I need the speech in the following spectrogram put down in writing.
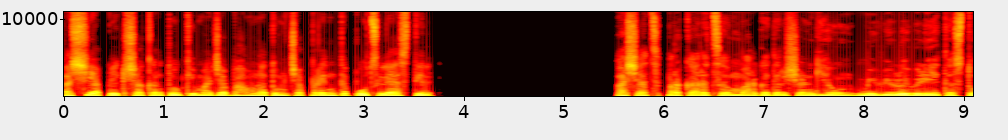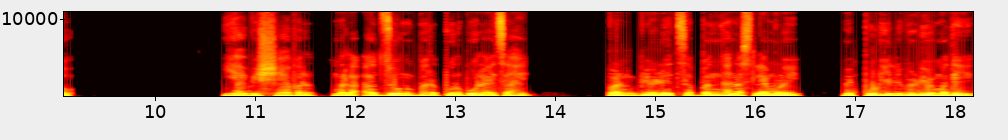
अशी अपेक्षा करतो की माझ्या भावना तुमच्यापर्यंत पोचल्या असतील. अशाच प्रकारचं मार्गदर्शन घेऊन मी वेळोवेळी येत असतो. या विषयावर मला अजून भरपूर बोलायचं आहे. पण वेळेचं बंधन असल्यामुळे मी पुढील व्हिडिओमध्ये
